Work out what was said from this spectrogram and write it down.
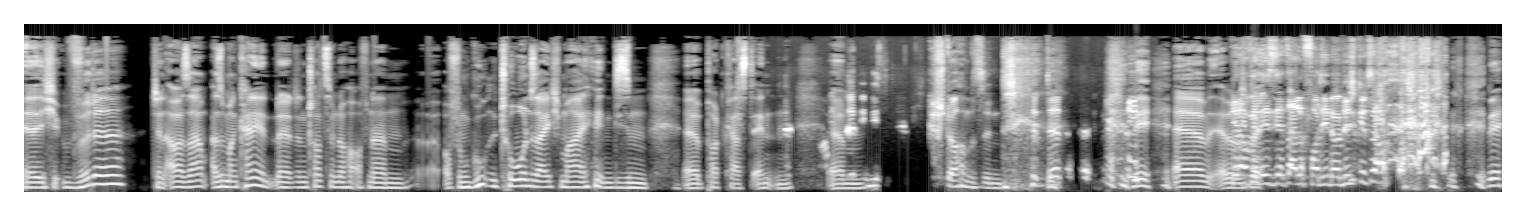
Äh, Ich würde dann aber sagen, also man kann ja äh, dann trotzdem noch auf einem auf einem guten Ton, sag ich mal, in diesem äh, Podcast enden. Ähm, die gestorben sind. nee, ähm, äh, Genau, wir lesen jetzt alle vor, die noch nicht getan Nee,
